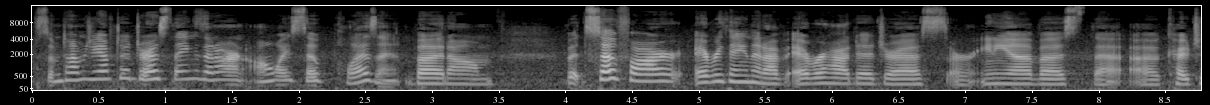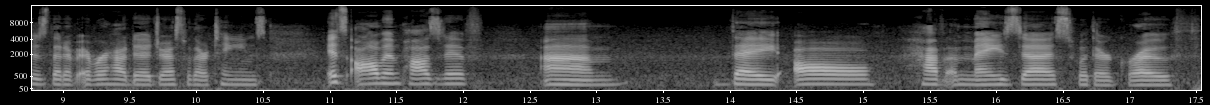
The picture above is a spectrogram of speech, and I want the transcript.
sometimes you have to address things that aren't always so pleasant. But, um, but so far, everything that I've ever had to address, or any of us that uh, coaches that have ever had to address with our teams, it's all been positive. Um, they all have amazed us with their growth.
